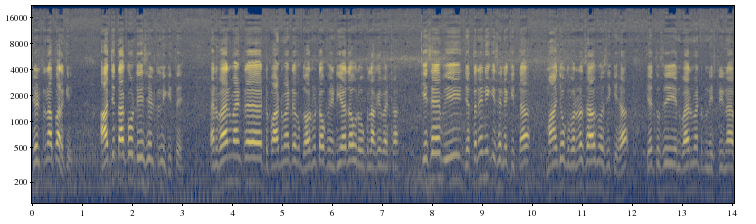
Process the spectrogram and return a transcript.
ਸਿਲਟ ਨਾ ਭਰ ਗਏ ਅੱਜ ਤੱਕ ਉਹ ਡੀਸਿਲਟ ਨਹੀਂ ਕੀਤੇ। Environment department of government of India ਦਾ ਉਹ ਰੋਕ ਲਾ ਕੇ ਬੈਠਾ। ਕਿਸੇ ਵੀ ਯਤਨੇ ਨਹੀਂ ਕਿਸੇ ਨੇ ਕੀਤਾ। ਮਾਂ ਜੋ ਗਵਰਨਰ ਸਾਹਿਬ ਨੂੰ ਅਸੀਂ ਕਿਹਾ ਕਿ ਤੁਸੀਂ এনवायरमेंट ਮਿਨਿਸਟਰੀ ਨਾਲ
